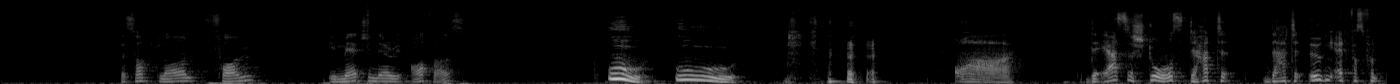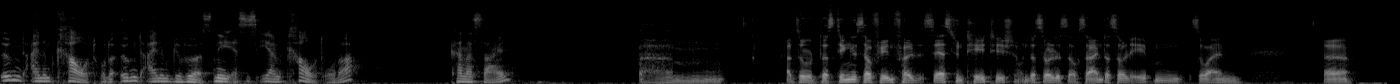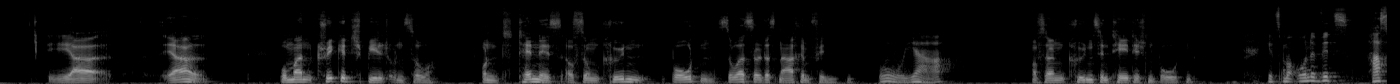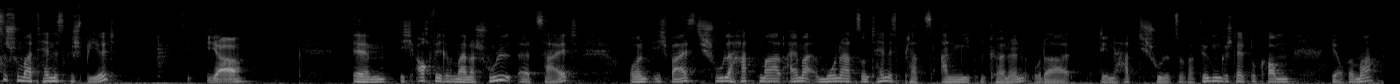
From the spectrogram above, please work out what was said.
The Soft Lawn von Imaginary Authors. Uh, uh. oh. Der erste Stoß, der hatte, der hatte irgendetwas von irgendeinem Kraut oder irgendeinem Gewürz. Nee, es ist eher ein Kraut, oder? Kann das sein? Ähm, also das Ding ist auf jeden Fall sehr synthetisch und das soll es auch sein. Das soll eben so ein, äh, ja, ja, wo man Cricket spielt und so und Tennis auf so einem grünen Boden. Sowas soll das nachempfinden. Oh ja. Auf so einem grünen synthetischen Boden. Jetzt mal ohne Witz, hast du schon mal Tennis gespielt? Ja. Ähm, ich auch während meiner Schulzeit. Und ich weiß, die Schule hat mal einmal im Monat so einen Tennisplatz anmieten können oder den hat die Schule zur Verfügung gestellt bekommen, wie auch immer.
